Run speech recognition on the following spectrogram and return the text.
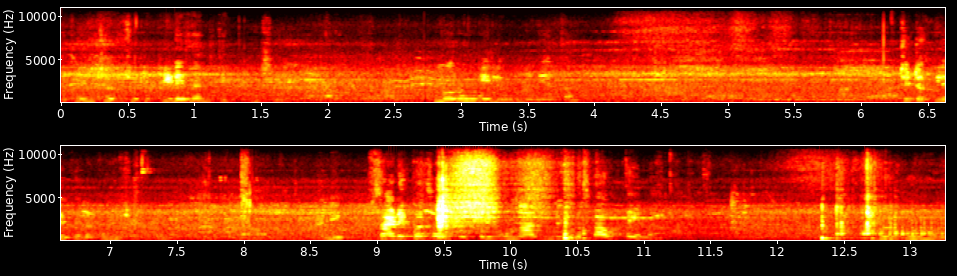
तिथे छोटे छोटे किडे झाले तिथे मरून गेली म्हणून आता चिटकले त्याला पण आणि साडेपाच वाजता पण ऊन अजून एवढं तावतंय ना. भरपूर म्हणून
